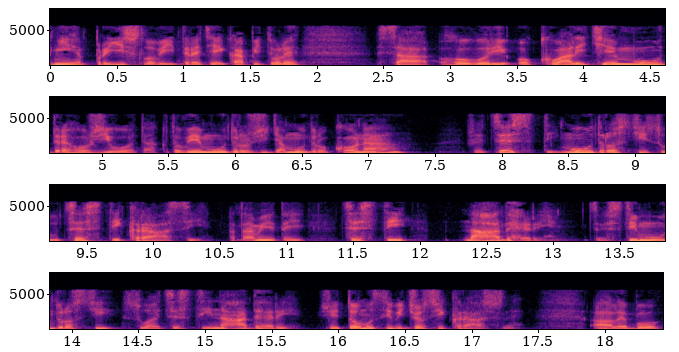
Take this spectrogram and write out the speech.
knihe Prísloví 3. kapitole sa hovorí o kvalite múdreho života. Kto vie múdro žiť a múdro koná, že cesty múdrosti sú cesty krásy. A tam je tej cesty nádhery. Cesty múdrosti sú aj cesty nádhery. Že to musí byť čosi krásne. Alebo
